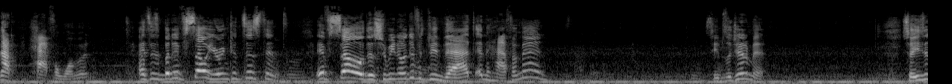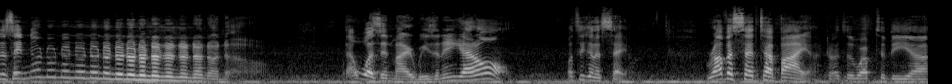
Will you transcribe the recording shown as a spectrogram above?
not half a woman. And says, but if so, you're inconsistent. If so, there should be no difference between that and half a man. Seems legitimate. So he's going to say, no, no, no, no, no, no, no, no, no, no, no, no, no, no, no. That wasn't my reasoning at all. What's he going to say? Rava said to Abaye, we're up to the. Uh,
